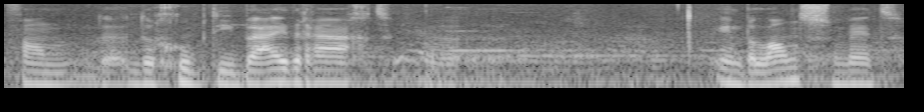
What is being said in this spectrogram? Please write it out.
van de, de groep die bijdraagt uh, in balans met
